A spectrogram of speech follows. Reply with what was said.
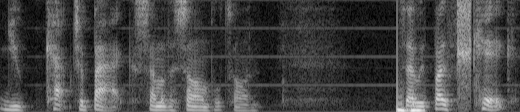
you capture back some of the sample time. So with both kick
